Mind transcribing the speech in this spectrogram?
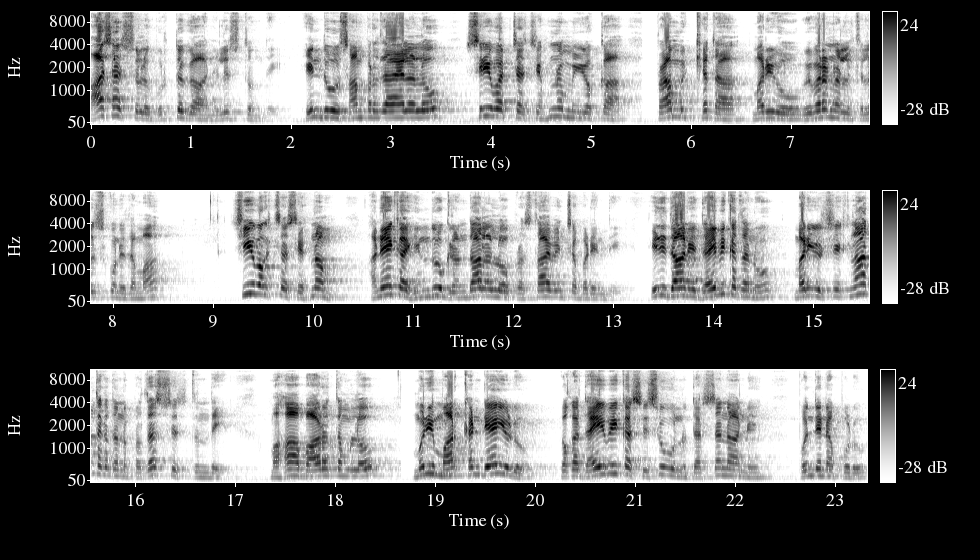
ఆశస్సుల గుర్తుగా నిలుస్తుంది. హిందూ సాంప్రదాయాలలో శ్రీవత్స చిహ్నం యొక్క ప్రాముఖ్యత మరియు వివరణలు తెలుసుకునేదమా? శ్రీవత్స చిహ్నం అనేక హిందూ గ్రంథాలలో ప్రస్తావించబడింది. ఇది దాని దైవికతను మరియు చిహ్నాత్మకతను ప్రదర్శిస్తుంది. మహాభారతంలో ముని మార్కండేయుడు ఒక దైవిక శిశువును దర్శనాన్ని పొందినప్పుడు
